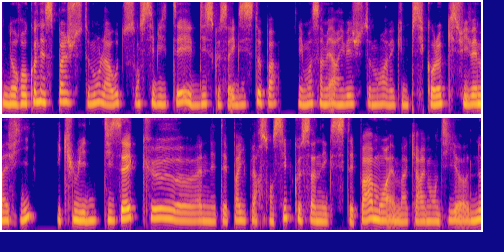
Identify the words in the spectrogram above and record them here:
ne reconnaissent pas justement la haute sensibilité et disent que ça existe pas. Et moi, ça m'est arrivé justement avec une psychologue qui suivait ma fille et qui lui disait que, heu, elle n'était pas hypersensible, que ça n'existait pas. Moi, elle m'a carrément dit, heu: «Ne,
